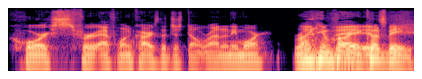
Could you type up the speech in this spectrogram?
course for F1 cars that just don't run anymore. Right, like it could be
